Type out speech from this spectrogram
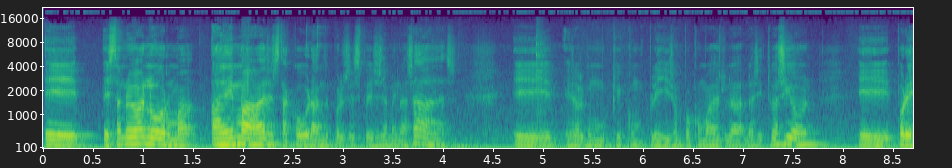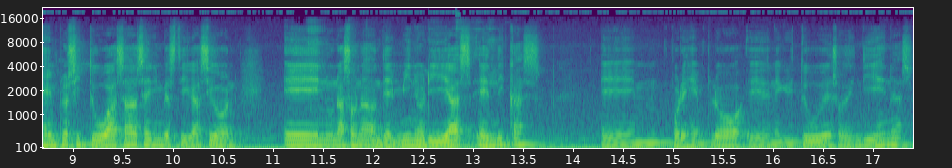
eh, esta nueva norma además está cobrando por esas especies amenazadas. Eh, es algo que complejiza un poco más la, situación. Eh, por ejemplo, si tú vas a hacer investigación en una zona donde hay minorías étnicas, em, por ejemplo, eh, de negritudes o de indígenas,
